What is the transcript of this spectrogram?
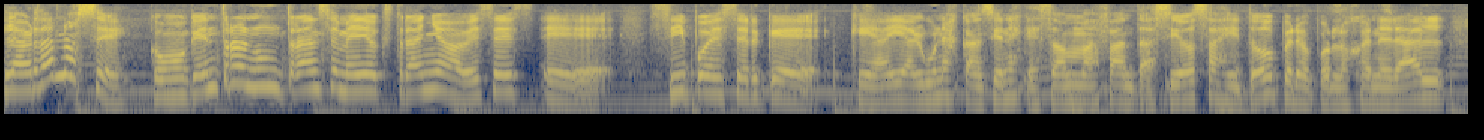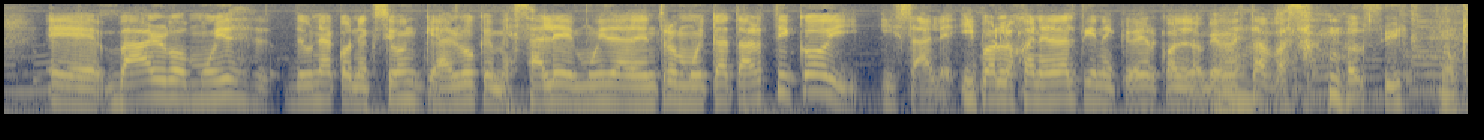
la verdad no sé, como que entro en un trance medio extraño, a veces eh, sí puede ser que, que hay algunas canciones que son más fantasiosas y todo, pero por lo general eh, va algo muy de, una conexión que algo que me sale muy de adentro, muy catártico y, y sale. Y por lo general tiene que ver con lo que me está pasando, sí. Ok.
